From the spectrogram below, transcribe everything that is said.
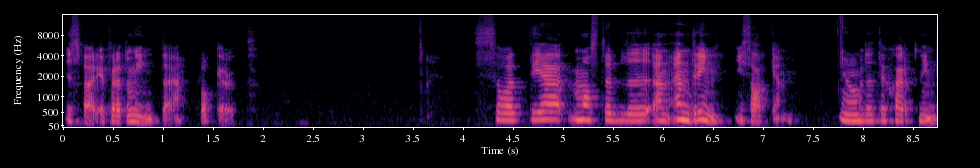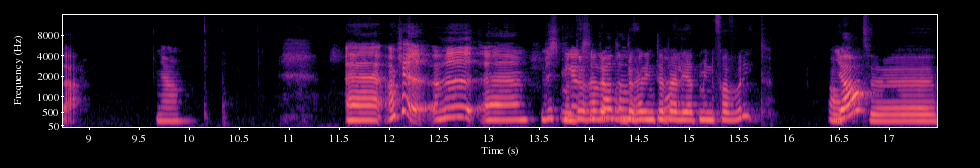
i Sverige för att de inte plockar upp. Så det måste bli en ändring i saken Ja. lite skärpning där. Ja. Eh, Okej, vi, eh, vi skulle också har, prata om... du har inte Ja. valt min favorit. Att, Ja. eh,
